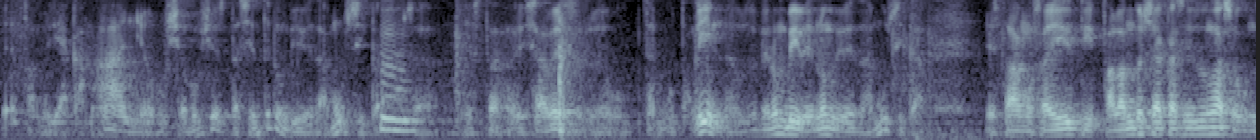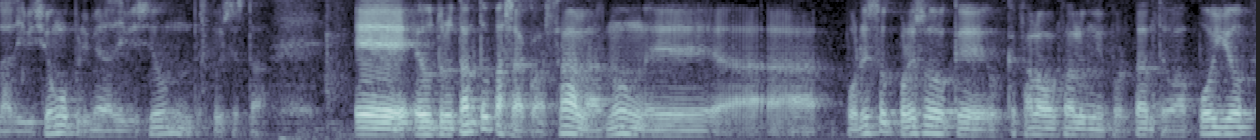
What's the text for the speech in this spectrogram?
eh, familia Camaño, Buxa Buxa, esta xente non vive da música, mm. o sea, esta, sabes, o Terbutalina, o sea, que non vive, non vive da música estábamos aí falando xa casi dunha segunda división ou primeira división, despois está. E, e outro tanto pasa coas salas, non? E, a, a, por eso, por eso que o que fala Gonzalo é moi importante, o apoio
